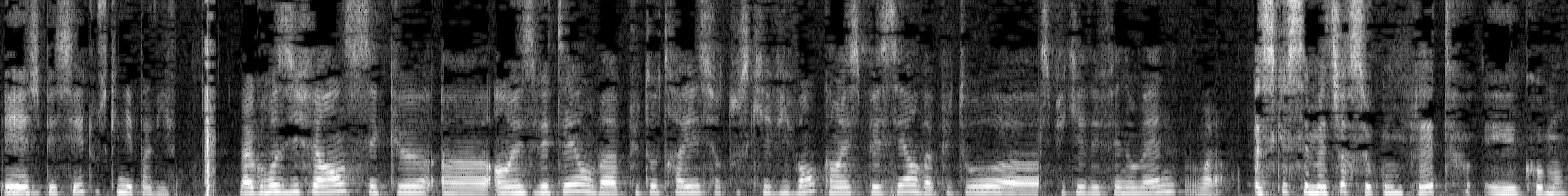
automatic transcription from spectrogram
et SPC, tout ce qui n'est pas vivant. La grosse différence, c'est que euh, en SVT, on va plutôt travailler sur tout ce qui est vivant. Qu'en SPC, on va plutôt euh, expliquer des phénomènes. Voilà. Est-ce que ces matières se complètent et comment?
